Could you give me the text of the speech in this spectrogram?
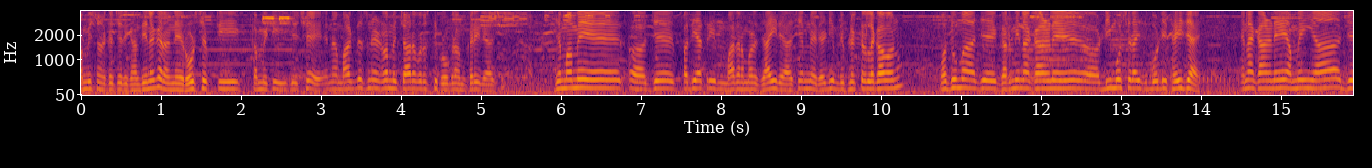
કમિશનર કચેરી ગાંધીનગર અને રોડ સેફટી કમિટી જે છે, એના માર્ગદર્શન હેઠળ અમે ચાર વર્ષથી પ્રોગ્રામ કરી રહ્યા છીએ. જેમાં અમે જે પદયાત્રી માધાના જઈ રહ્યા છે એમને રેડિયમ રિફ્લેક્ટર લગાવવાનું. વધુમાં જે ગરમીના કારણે ડિમોશરાઇઝ બોડી થઈ જાય, એના કારણે અમે અહીંયા જે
